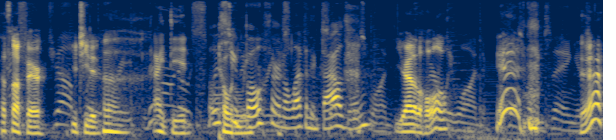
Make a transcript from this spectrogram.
That's not fair. You cheated. I did. At least Totally. you both are at 11,000. You're out of the hole. Yeah. Yeah.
